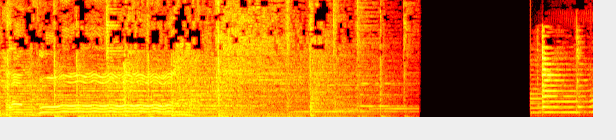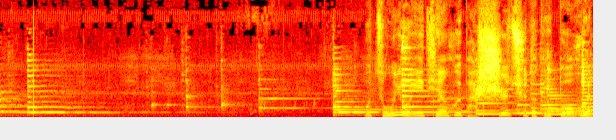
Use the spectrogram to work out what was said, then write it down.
磅礴。总有一天会把失去的给夺回来，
